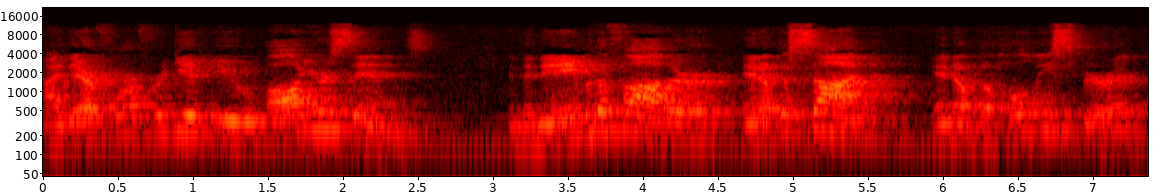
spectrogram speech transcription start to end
I therefore forgive you all your sins, in the name of the Father, and of the Son, and of the Holy Spirit.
